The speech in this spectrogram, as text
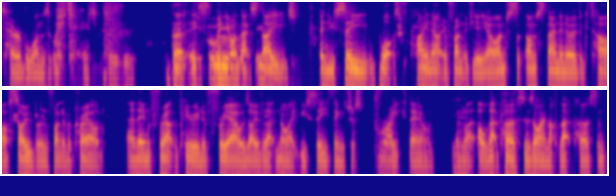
terrible ones that we did. but it's when you're on that stage and you see what's playing out in front of you. You know, I'm I'm standing there with a guitar, sober, in front of a crowd, and then throughout the period of three hours over that night, you see things just break down. Yeah. And like, oh, that person's eyeing up that person.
